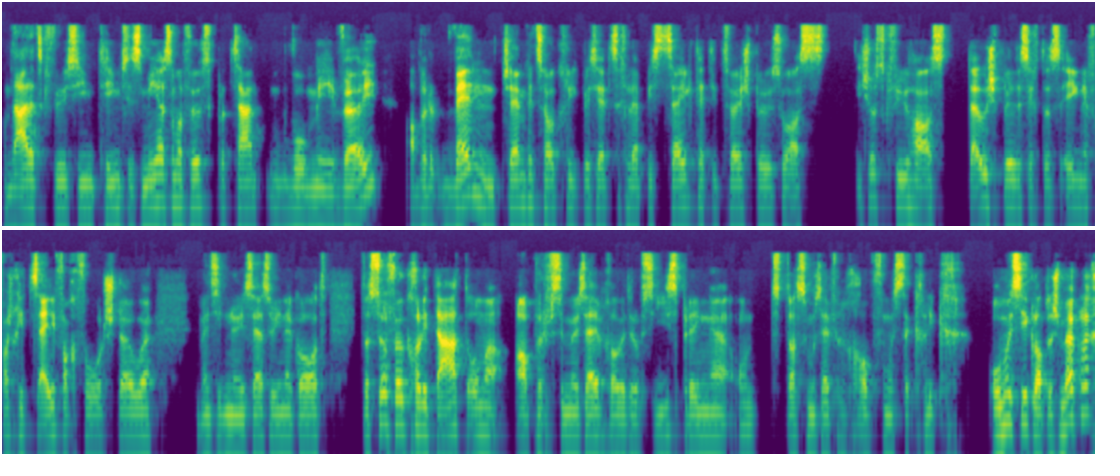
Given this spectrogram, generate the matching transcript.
Und er hat das Gefühl, seinem Team sind es mehr als nur 50%, die mehr wollen. Aber wenn Champions Hockey bis jetzt ein etwas gezeigt hat, die zwei Spiele, so als ich schon das Gefühl habe, als die Spieler sich das irgendwie fast ein bisschen einfach vorstellen, wenn sie in die neue Saison reingeht. Da ist so viel Qualität um, aber sie müssen einfach auch wieder aufs Eis bringen und das muss einfach im Kopf, muss der Klick um sein. Ich glaube, das ist möglich.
